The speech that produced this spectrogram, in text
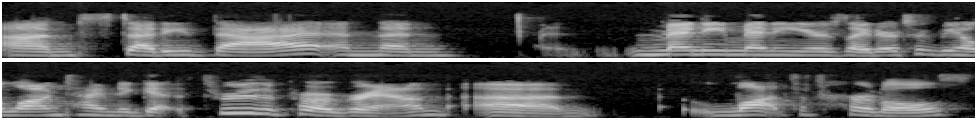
um, studied that. And then many, many years later, it took me a long time to get through the program, um, lots of hurdles,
